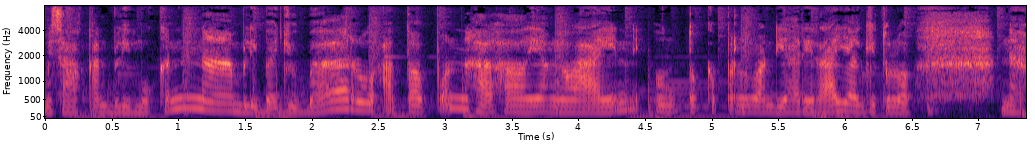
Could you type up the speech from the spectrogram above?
misalkan beli mukena, beli baju baru ataupun hal-hal yang lain untuk keperluan di hari raya gitu loh. Nah,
